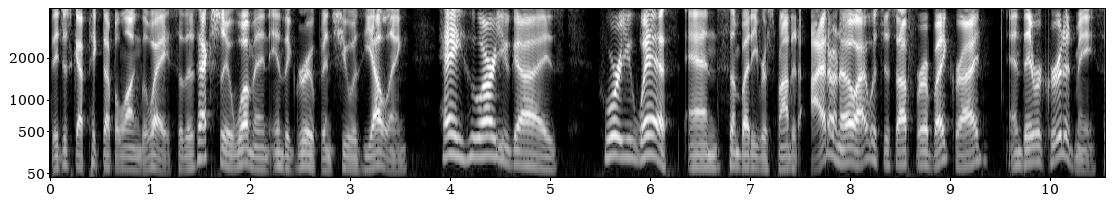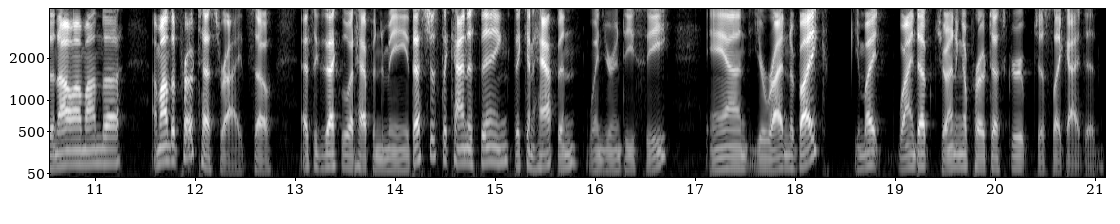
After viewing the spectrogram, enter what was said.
They just got picked up along the way. So there's actually a woman in the group, and she was yelling, Hey, who are you guys? Who are you with? And somebody responded, I don't know. I was just out for a bike ride, and they recruited me. So now I'm on the I'm on the protest ride. So that's exactly what happened to me. That's just the kind of thing that can happen when you're in DC and you're riding a bike you might wind up joining a protest group just like I did.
